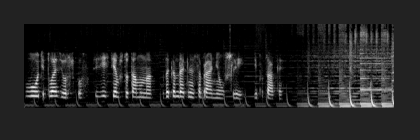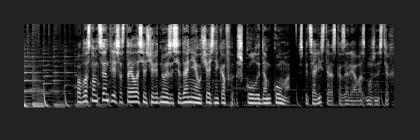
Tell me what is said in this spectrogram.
по Теплоозерску. В связи с тем, что там у нас в законодательное собрание ушли депутаты. В областном центре состоялось очередное заседание участников школы Домкома. Специалисты рассказали о возможностях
